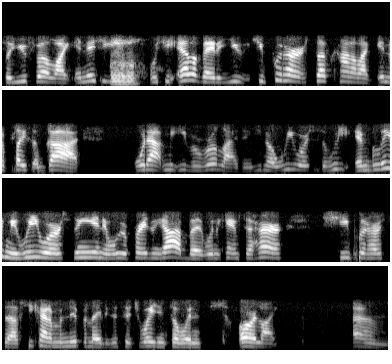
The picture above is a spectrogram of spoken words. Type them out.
so you felt like and then she Mhm. when she elevated you she put her stuff kind of like in the place of God without me even realizing you know we were we and believe me we were singing and we were praising God but when it came to her she put herself she kind of manipulated the situation so when or like um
